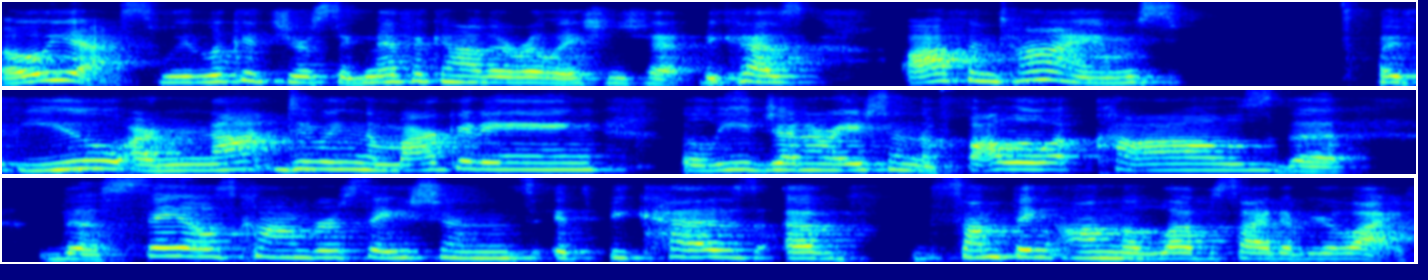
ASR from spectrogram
oh yes, we look at your significant other relationship because oftentimes if you are not doing the marketing, the lead generation, the follow-up calls, the the sales conversations, it's because of something on the love side of your life.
